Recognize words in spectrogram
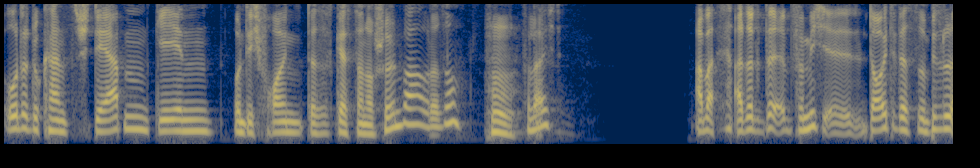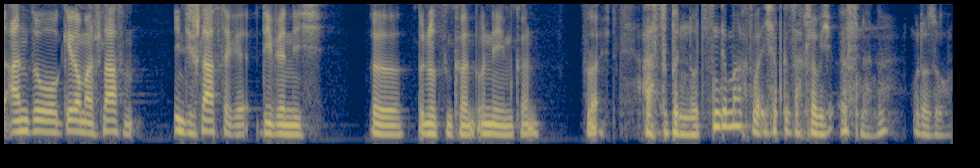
oder du kannst sterben, gehen und dich freuen, dass es gestern noch schön war oder so. Hm. Vielleicht. Aber also für mich äh, deutet das so ein bisschen an, so geh doch mal schlafen. In die Schlafsäcke, die wir nicht äh, benutzen können und nehmen können. Vielleicht. Hast du benutzen gemacht? Weil ich habe gesagt, glaube ich, öffne, ne? Oder so.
